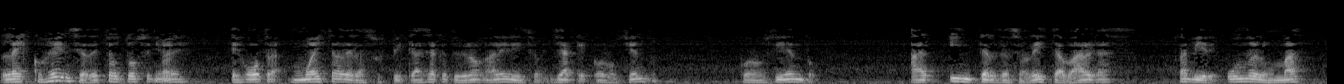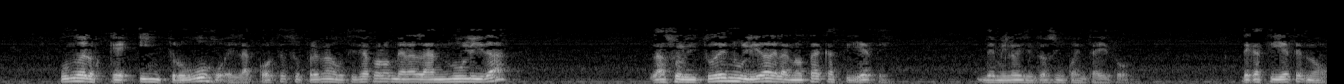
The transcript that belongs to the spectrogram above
La escogencia de estos dos señores es otra muestra de la suspicacia que tuvieron al inicio, ya que conociendo, conociendo al internacionalista Vargas Ramírez, uno de los más uno de los que introdujo en la Corte Suprema de Justicia colombiana la nulidad, la solicitud de nulidad de la nota de Castillete de 1952. De Castillete no,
